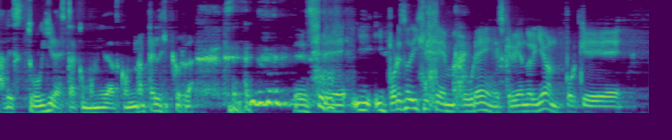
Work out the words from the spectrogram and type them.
a destruir a esta comunidad con una película. este, y, por eso dije que maduré escribiendo el guion, porque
